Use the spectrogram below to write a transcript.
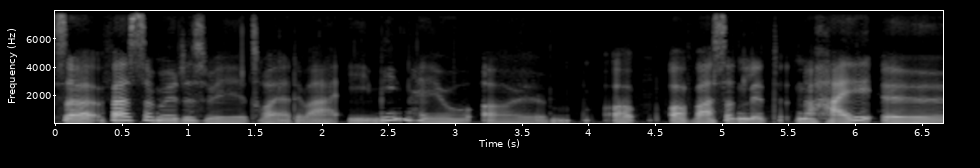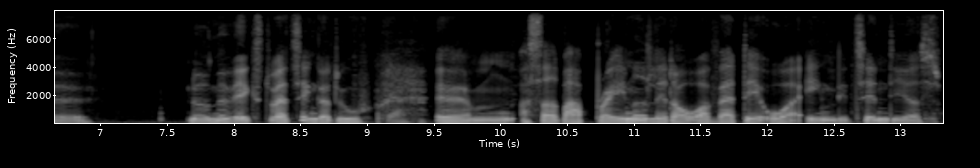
Så først så mødtes vi, tror jeg, det var i min have, og, øh, og, og var sådan lidt, når hej, øh, noget med vækst, hvad tænker du? Ja. Øhm, og sad bare brainet lidt over, hvad det ord egentlig tændte i os.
